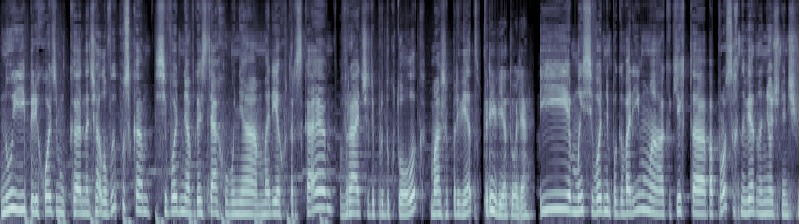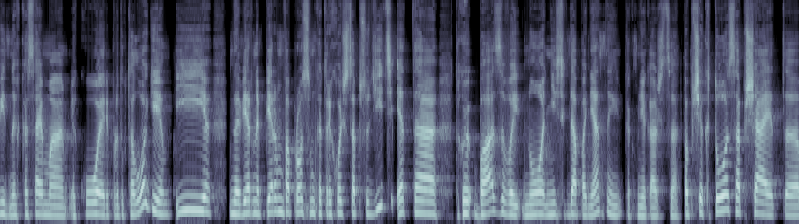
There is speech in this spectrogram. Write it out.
Ну и переходим к началу выпуска. Сегодня в гостях у меня Мария Хуторская, врач-репродуктолог. Маша, привет. Привет, Оля. И мы сегодня поговорим о каких-то вопросах, наверное, не очень очевидных касаемо эко и репродуктологии. И, наверное, первым вопросом, который хочется обсудить, это такой базовый, но не всегда понятный, как мне кажется. Вообще, кто сообщает э,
